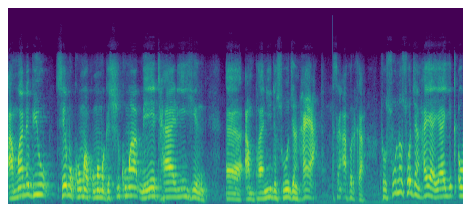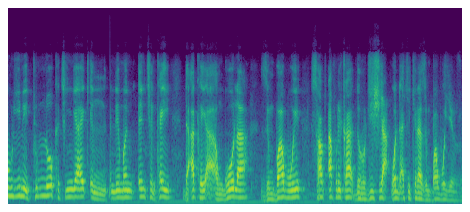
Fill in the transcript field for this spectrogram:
amma na biyu sai mu koma kuma mu ga shi kuma meye tarihin amfani da sojan haya a san afirka. To sunan sojan haya ya yi ƙauri ne tun lokacin yaƙin neman 'yancin kai da aka yi a angola zimbabwe south africa da rhodesia wadda ake kira zimbabwe yanzu.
